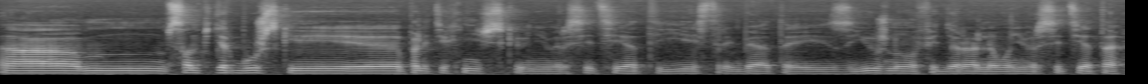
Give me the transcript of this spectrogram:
Э, Санкт-Петербургский политехнический университет, есть ребята из Южного федерального университета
